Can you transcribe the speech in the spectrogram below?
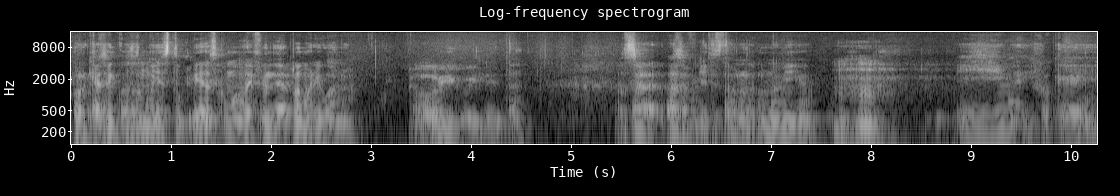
Porque hacen cosas muy estúpidas como defender la marihuana. Uy, güey, neta. O sea, hace poquito estaba hablando con una amiga Ujú. y me dijo que...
